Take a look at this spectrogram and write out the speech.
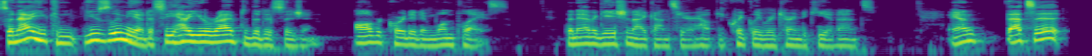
So now you can use Loomio to see how you arrived at the decision, all recorded in one place. The navigation icons here help you quickly return to key events. And that's it.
